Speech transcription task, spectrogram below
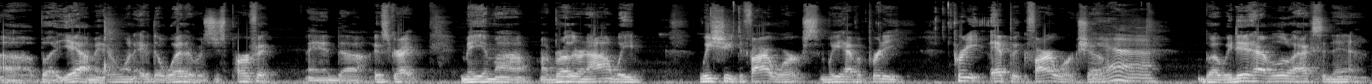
Uh, but yeah, I mean, everyone. The weather was just perfect, and uh, it was great. Me and my my brother and I, we we shoot the fireworks, and we have a pretty pretty epic fireworks show. yeah. But we did have a little accident,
